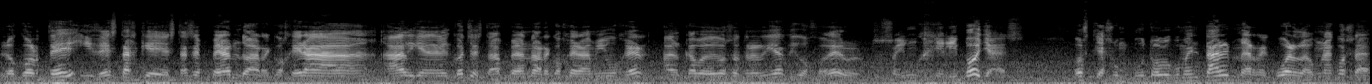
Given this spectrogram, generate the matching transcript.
Lo corté y de estas que estás esperando a recoger a, a, alguien en el coche, estaba esperando a recoger a mi mujer, al cabo de dos o tres días digo, joder, soy un gilipollas. Hostia, es un puto documental, me recuerda una cosa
